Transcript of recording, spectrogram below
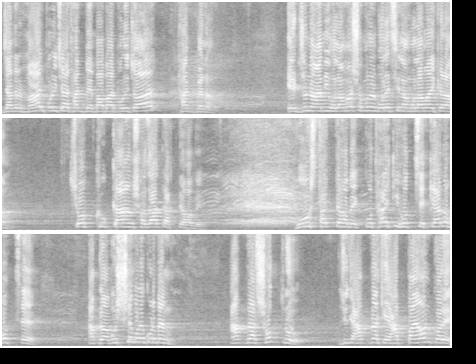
যাদের মায়ের পরিচয় থাকবে, বাবার পরিচয় থাকবে না। এর জন্য আমি ওলামা সম্মেলন বলেছিলাম ওলামাই কেরাম চক্ষু, কান সজাগ রাখতে হবে। হুশ থাকতে হবে, কোথায় কি হচ্ছে, কেন হচ্ছে? আপনি অবশ্যই মনে করবেন, আপনার শত্রু যদি আপনাকে আপ্যায়ন করে,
